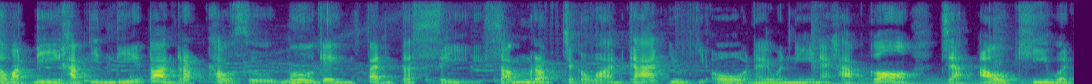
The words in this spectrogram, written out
สวัสดีครับยินดีต้อนรับเข้าสู่มู่เก่งแฟนตาซีสำหรับจักรวาลการ์ดยูกิโอในวันนี้นะครับ ก็จะเอาคีย์เวิร์ด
